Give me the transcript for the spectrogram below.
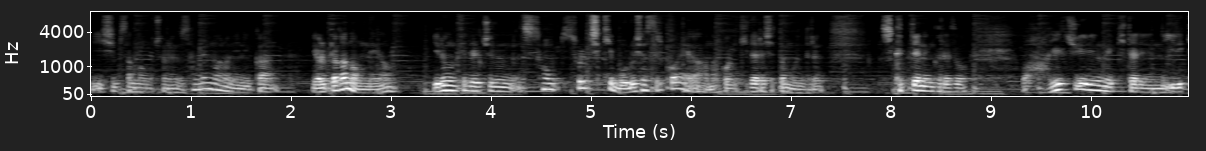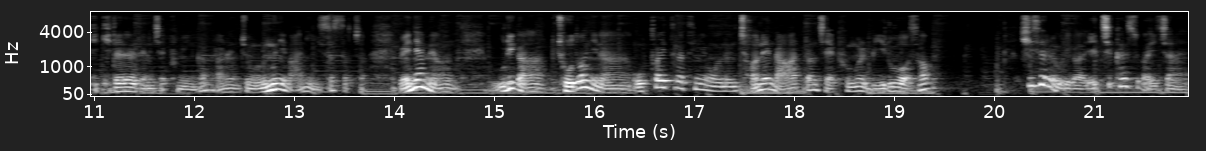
23만 9천원에서 300만 원이니까 10배가 넘네요. 이렇게 될 줄은 솔직히 모르셨을 거예요. 아마 거기 기다리셨던 분들은. 그때는 그래서 와 일주일을 기다리는 이렇게 기다려야 되는 제품인가? 라는 좀 의문이 많이 있었었죠. 왜냐면 우리가 조던이나 오프화이트 같은 경우는 전에 나왔던 제품을 미루어서 시세를 우리가 예측할 수가 있잖아요.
